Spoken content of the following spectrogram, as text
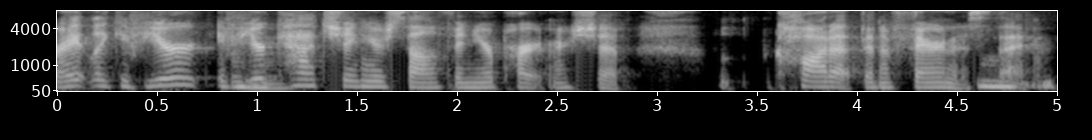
Right? Like if you're if you're Mhm. catching yourself in your partnership caught up in a fairness Mhm. thing,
